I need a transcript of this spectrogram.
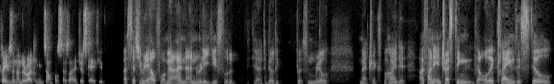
claims and underwriting examples as I just gave you. That's actually really helpful and, and really useful to, yeah, to be able to put some real metrics behind it. I find it interesting that although claims is still,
